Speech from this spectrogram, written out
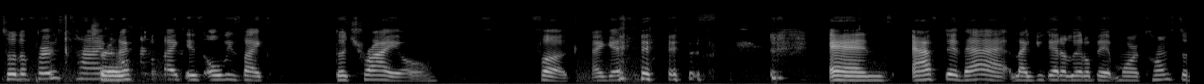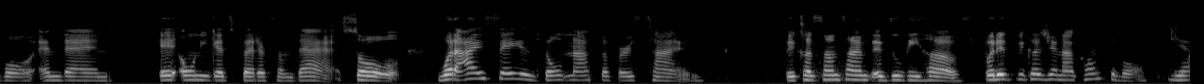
So the first time True. I feel like it's always like the trial. Fuck, I guess. and after that, like you get a little bit more comfortable and then it only gets better from that. So what I say is don't knock the first time. Because sometimes it do be tough. But it's because you're not comfortable. Yeah.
